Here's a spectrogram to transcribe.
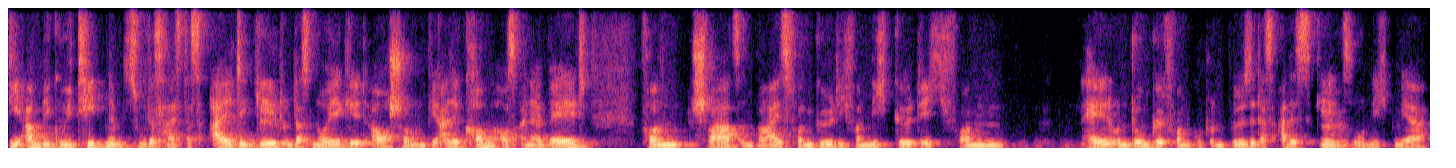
die Ambiguität nimmt zu. Das heißt, das Alte gilt und das Neue gilt auch schon. Und wir alle kommen aus einer Welt von Schwarz und Weiß, von gültig, von nicht gültig, von hell und dunkel, von gut und böse, das alles gilt mhm. so nicht mehr.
